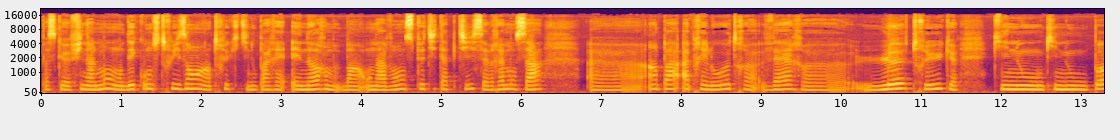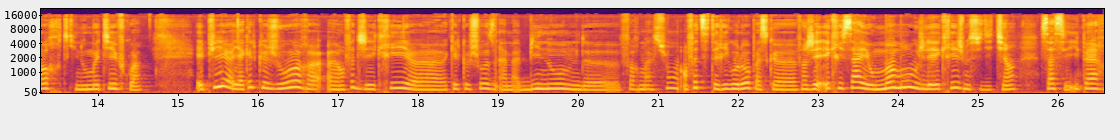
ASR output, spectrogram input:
parce que finalement, en déconstruisant un truc qui nous paraît énorme, ben on avance petit à petit. C'est vraiment ça, un pas après l'autre vers le truc qui nous qui nous porte, qui nous motive, quoi. Et puis, euh, il y a quelques jours, euh, en fait, j'ai écrit euh, quelque chose à ma binôme de formation. En fait, c'était rigolo parce que, j'ai écrit ça et au moment où je l'ai écrit, je me suis dit, tiens, ça, c'est hyper,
